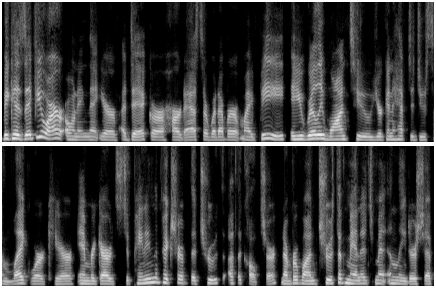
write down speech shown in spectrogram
because if you are owning that you're a dick or a hard ass or whatever it might be, you really want to, you're going to have to do some legwork here in regards to painting the picture of the truth of the culture. Number one, truth of management and leadership.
